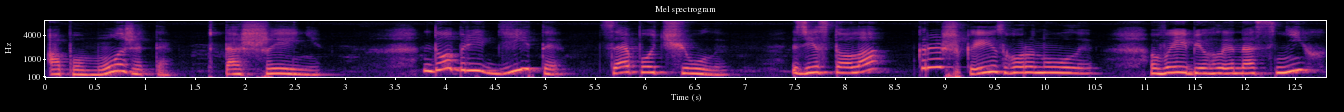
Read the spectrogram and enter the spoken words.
а поможете пташині. Добрі діти це почули. Зі стола кришки згорнули, вибігли на сніг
